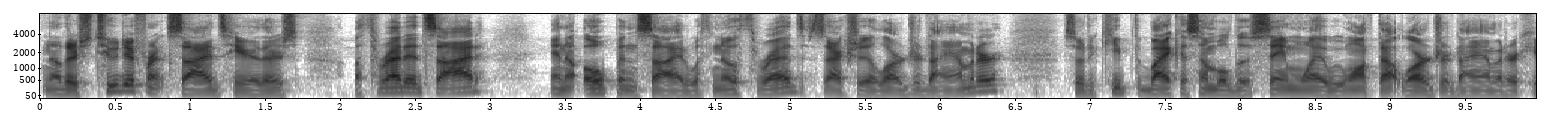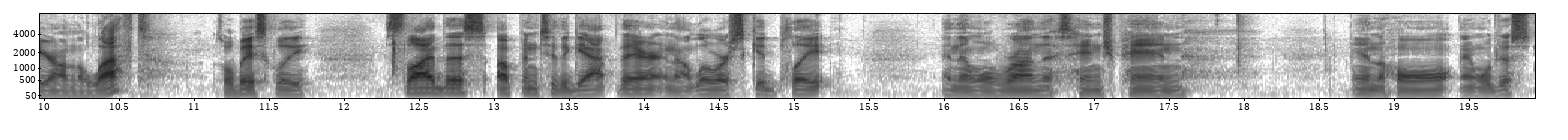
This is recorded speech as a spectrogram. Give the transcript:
Now there's two different sides here. There's a threaded side and an open side with no threads. It's actually a larger diameter. So to keep the bike assembled the same way, we want that larger diameter here on the left. So we'll basically slide this up into the gap there and that lower skid plate and then we'll run this hinge pin in the hole and we'll just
